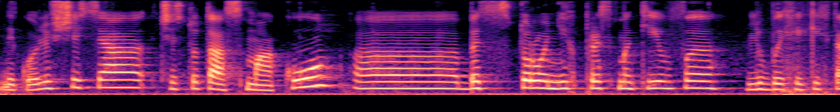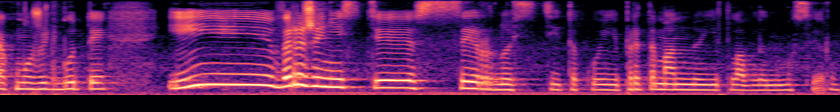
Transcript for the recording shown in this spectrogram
не колющася, чистота смаку е, без сторонніх присмаків, е, любих, яких так можуть бути, і вираженість е, сирності такої притаманної плавленому сиру.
